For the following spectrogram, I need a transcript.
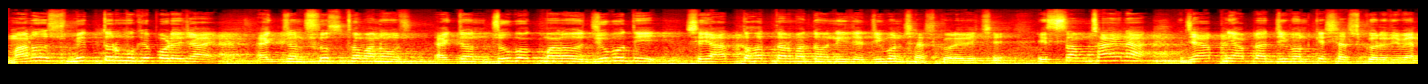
মানুষ মৃত্যুর মুখে পড়ে যায়। একজন সুস্থ মানুষ, একজন যুবক মানুষ, যুবতী, সেই আত্মহত্যার মাধ্যমে নিজের জীবন শেষ করে দিচ্ছে। ইসলাম চায় না যে আপনি আপনার জীবনকে শেষ করে দিবেন।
